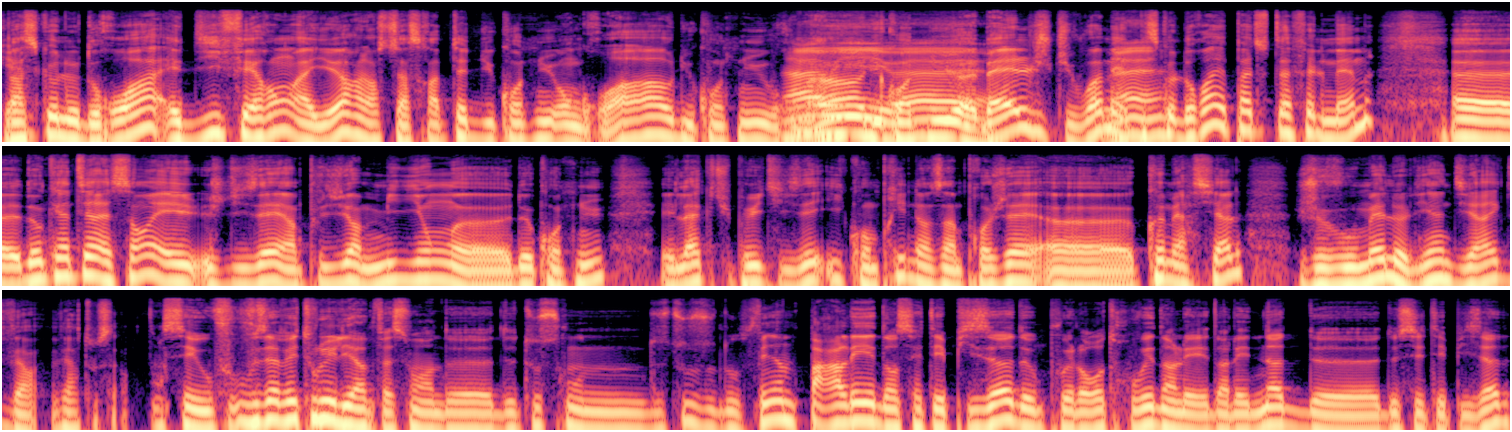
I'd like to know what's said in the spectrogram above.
parce que le droit est différent ailleurs. Alors ça sera peut-être du contenu hongrois ou du contenu ah roumain, du contenu belge, tu vois, mais parce que le droit est pas tout à fait le même. donc intéressant. Et je disais, hein, plusieurs millions de contenus. Et là que tu peux utiliser, y compris dans un projet commercial je vous mets le lien direct vers, vers tout ça. C'est ouf. Vous avez tous les liens de toute façon hein, de, de, tout ce qu'on de tout ce dont on vient de parler dans cet épisode. Vous pouvez le retrouver dans les, dans les notes de, de cet épisode.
